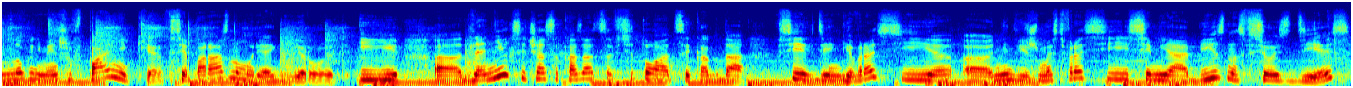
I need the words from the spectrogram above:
немного не меньше в панике, все по-разному реагируют. И э, для них сейчас оказаться в ситуации, когда все их деньги в России, э, недвижимость в России, семья, бизнес, все здесь.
